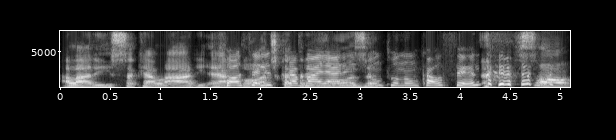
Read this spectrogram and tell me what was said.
a Larissa, que é a Lari, é a Só se eles gótica trabalharem trevosa. junto num call center. Só.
